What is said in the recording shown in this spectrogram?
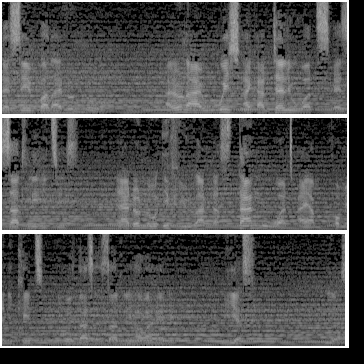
the same path, I don't know. I don't know. I wish I can tell you what exactly it is. And I don't know if you understand what I am communicating because that's exactly how I heard it. Yes. Yes.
